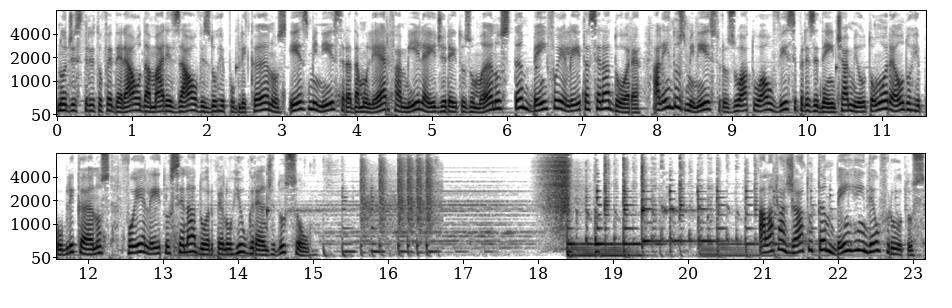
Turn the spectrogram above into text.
No Distrito Federal, Damares Alves, do Republicanos, ex-ministra da Mulher, Família e Direitos Humanos, também foi eleita senadora. Além dos ministros, o atual vice-presidente Hamilton Mourão, do Republicanos, foi eleito senador pelo Rio Grande do Sul. A Lava Jato também rendeu frutos.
